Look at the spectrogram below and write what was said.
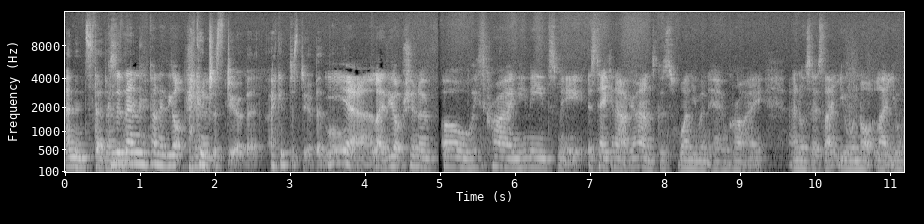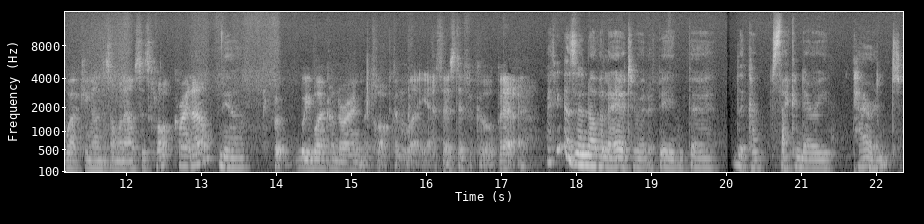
And instead because like, then kind of the option. I could of- just do a bit I could just do a bit more. Yeah, like the option of oh he's crying, he needs me, is taken out of your hands because one you wouldn't hear him cry, and also it's like you're not like you're working under someone else's clock right now. Yeah. But we work under our own clock, and like yeah, so it's difficult. But I think there's another layer to it of being the the kind of secondary parent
